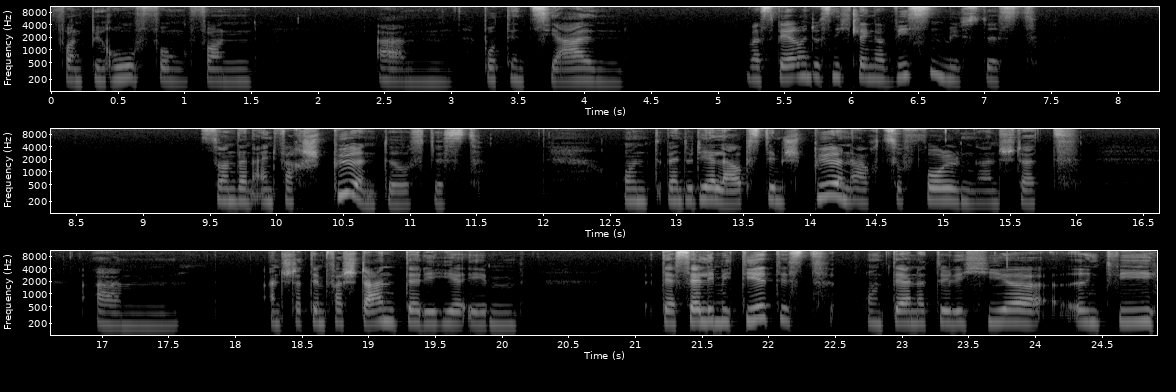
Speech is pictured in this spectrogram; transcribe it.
von Berufung, von ähm, Potenzialen. Was wäre, wenn du es nicht länger wissen müsstest, sondern einfach spüren dürftest? Und wenn du dir erlaubst, dem Spüren auch zu folgen, anstatt, ähm, anstatt dem Verstand, der dir hier eben, der sehr limitiert ist und der natürlich hier irgendwie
